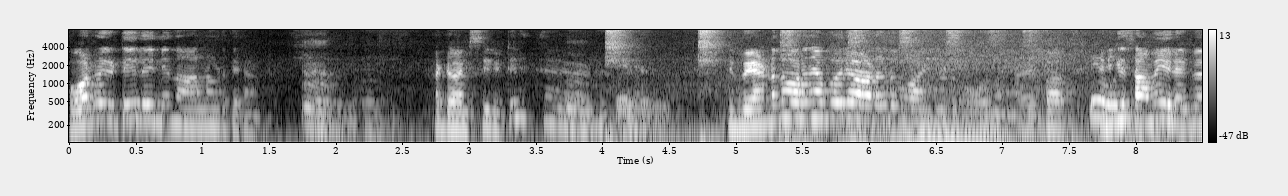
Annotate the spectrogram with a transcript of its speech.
ഓർഡർ കിട്ടിയില്ല ഇനി നാലെണ്ണം എടുത്തിട്ടാണ് ആ അഡ്വാൻസ് കിട്ടി. വേണ്ടെന്ന് പറഞ്ഞപ്പോൾ പോലും ആളുകൾ വാങ്ങിക്കൊണ്ട് പോകുന്നുണ്ട്. ഇപ്പൊ എനിക്ക് സമയമില്ല. ഇപ്പൊ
